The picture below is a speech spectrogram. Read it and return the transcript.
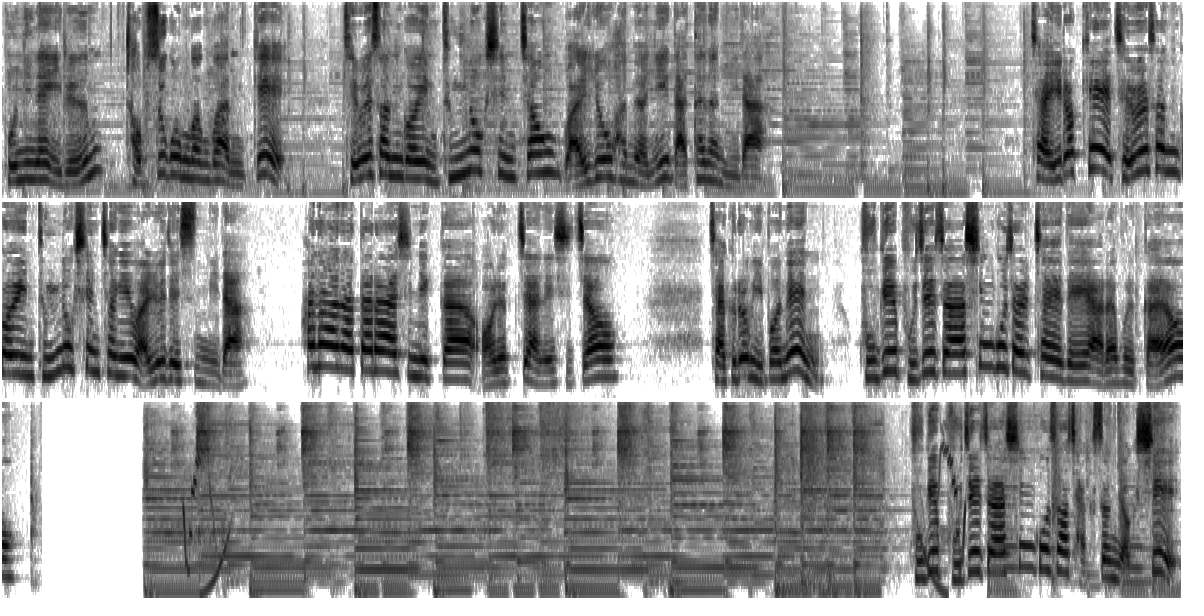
본인의 이름, 접수 공간과 함께 재외선거인 등록 신청 완료 화면이 나타납니다. 자, 이렇게 재외선거인 등록 신청이 완료됐습니다. 하나하나 따라 하시니까 어렵지 않으시죠? 자, 그럼 이번엔 국외 부재자 신고 절차에 대해 알아볼까요? 국외 부재자 신고서 작성 역시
